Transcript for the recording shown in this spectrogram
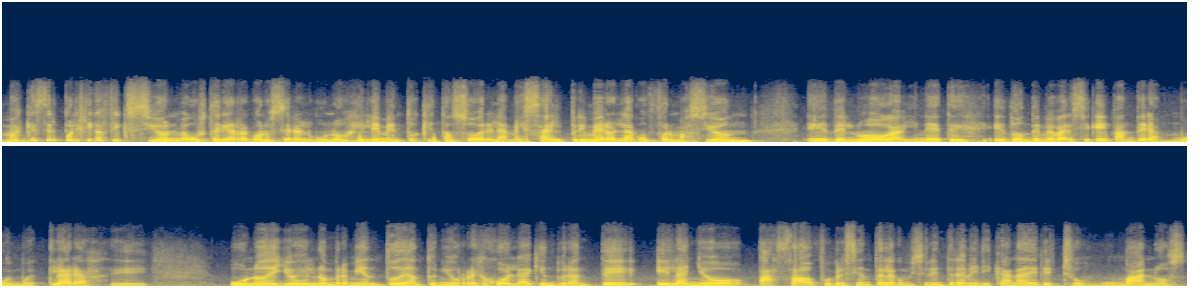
Más que ser política ficción, me gustaría reconocer algunos elementos que están sobre la mesa. El primero es la conformación eh, del nuevo gabinete, eh, donde me parece que hay banderas muy, muy claras. Eh, uno de ellos es el nombramiento de Antonio Urrejola, quien durante el año pasado fue presidenta de la Comisión Interamericana de Derechos Humanos.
